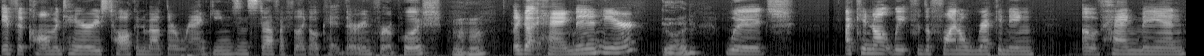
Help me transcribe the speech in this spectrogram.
if the commentary's talking about their rankings and stuff, I feel like okay, they're in for a push. Mm-hmm. I got Hangman here, Good. which I cannot wait for the final reckoning of Hangman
